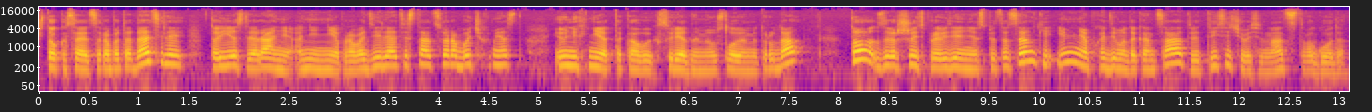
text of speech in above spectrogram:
Что касается работодателей, то если ранее они не проводили аттестацию рабочих мест и у них нет таковых с вредными условиями труда, то завершить проведение спецоценки им необходимо до конца 2018 года.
